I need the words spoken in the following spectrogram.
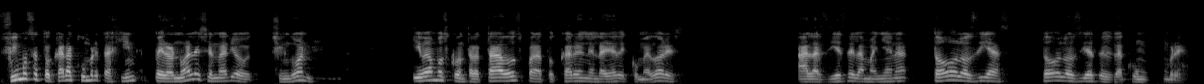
Fuimos a tocar a Cumbre Tajín, pero no al escenario chingón. Íbamos contratados para tocar en el área de comedores a las 10 de la mañana todos los días, todos los días de la cumbre,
